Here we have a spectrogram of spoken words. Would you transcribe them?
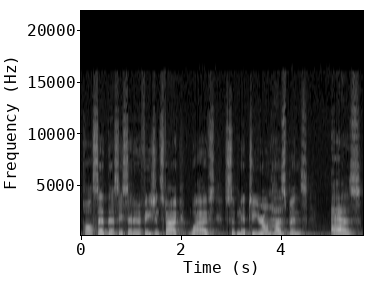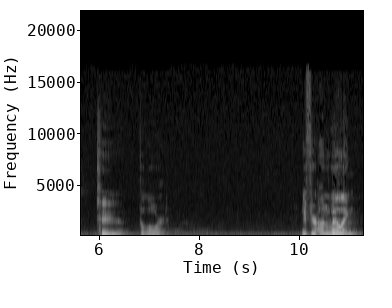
Paul said this. He said in Ephesians 5 Wives, submit to your own husbands as to the Lord. If you're unwilling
